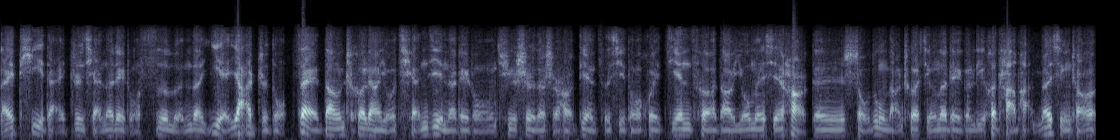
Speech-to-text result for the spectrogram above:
来替代之前的这种四轮的液压制动。再当车辆有前进的这种趋势的时候，电子系统会监测到油门信号跟手动挡车型的这个离合踏板的形成，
